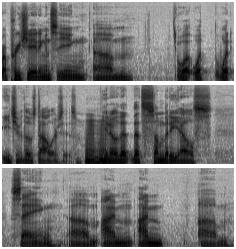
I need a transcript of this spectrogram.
appreciating and seeing um, what what what each of those dollars is. You know that that's somebody else saying um, I'm I'm um,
